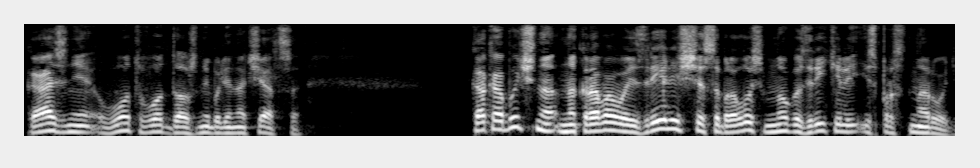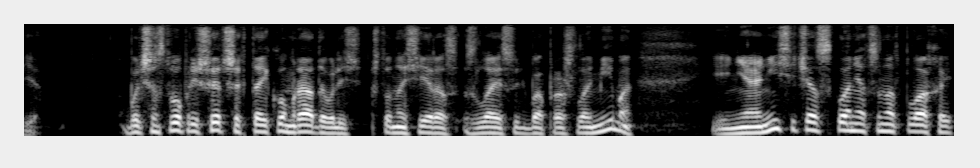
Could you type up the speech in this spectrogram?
Казни вот-вот должны были начаться. Как обычно, на кровавое зрелище собралось много зрителей из простонародья. Большинство пришедших тайком радовались, что на сей раз злая судьба прошла мимо, и не они сейчас склонятся над плахой,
